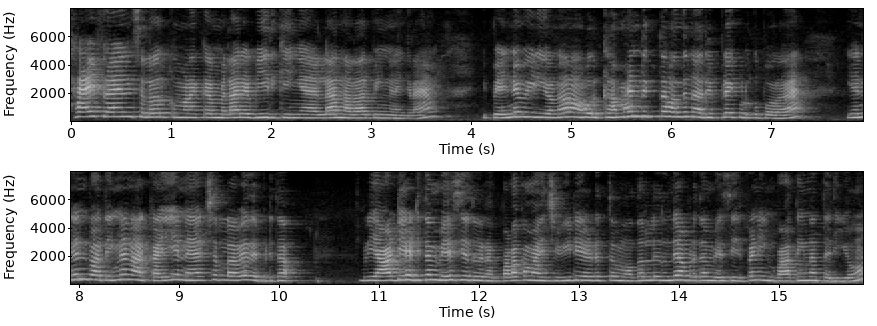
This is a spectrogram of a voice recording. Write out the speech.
ஹாய் ஃப்ரெண்ட்ஸ் எல்லோருக்கும் வணக்கம். எல்லோரும் எப்படி இருக்கீங்க? எல்லோரும் நல்லா இருப்பீங்கன்னு நினைக்கிறேன். இப்போ என்ன வீடியோனா ஒரு கமெண்ட்டுக்கு தான் வந்து நான் ரிப்ளை கொடுக்க போகிறேன் என்னென்னு பார்த்தீங்கன்னா நான் கையை நேச்சுரலாகவே அது இப்படி தான் இப்படி ஆட்டி ஆட்டி தான் பேசியது. எனக்கு பழக்கமாயிடுச்சு. வீடியோ எடுத்த முதல்ல இருந்தே அப்படி தான் பேசியிருப்பேன். நீங்கள் பார்த்தீங்கன்னா தெரியும்.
